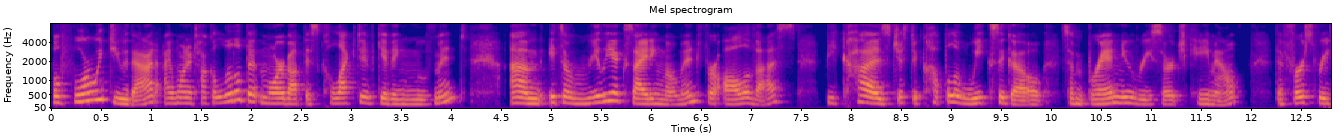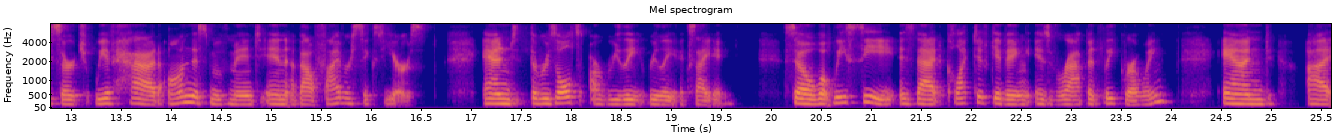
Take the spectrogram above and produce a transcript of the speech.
Before we do that, I want to talk a little bit more about this collective giving movement. Um, it's a really exciting moment for all of us because just a couple of weeks ago, some brand new research came out. The first research we have had on this movement in about five or six years. And the results are really, really exciting. So what we see is that collective giving is rapidly growing and uh,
